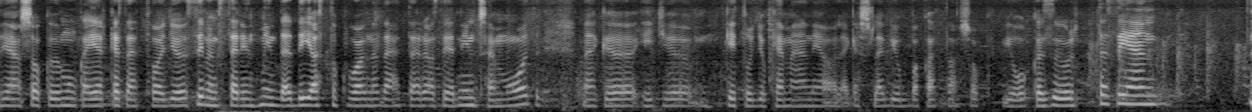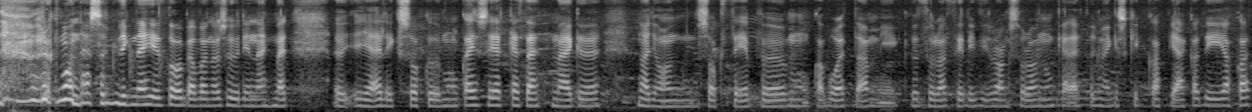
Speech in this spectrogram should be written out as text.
ilyen sok munka érkezett, hogy szívünk szerint mindet díjaztuk volna, de hát erre azért nincsen mód, meg így ki tudjuk emelni a legeslegjobbakat a sok jó közül. Ez ilyen örök mondás, hogy mindig nehéz dolga van a zsűrinek, mert ugye elég sok munka is érkezett, meg nagyon sok szép munka volt, ami közül azért így rangsorolnunk kellett, hogy meg is kikapják a díjakat.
